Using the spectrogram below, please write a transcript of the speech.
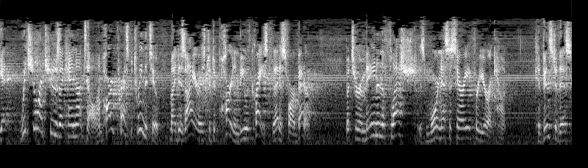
Yet, which shall I choose, I cannot tell. I'm hard pressed between the two. My desire is to depart and be with Christ, for that is far better. But to remain in the flesh is more necessary for your account. Convinced of this,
